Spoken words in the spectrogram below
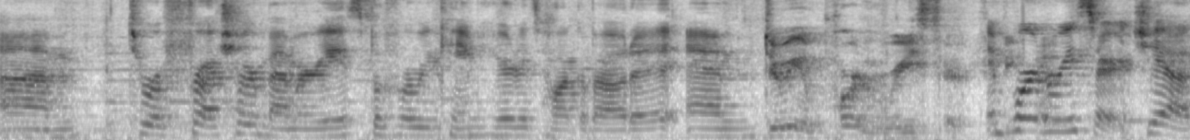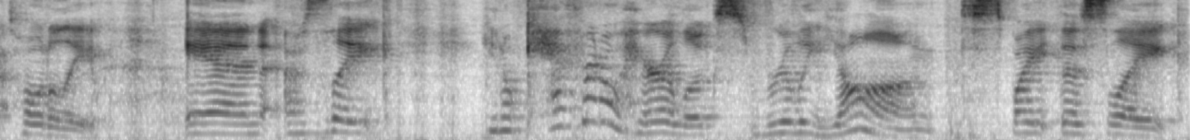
um, to refresh our memories before we came here to talk about it. And Doing important research. important because- research, yeah, totally. And I was like, you know, Catherine O'Hara looks really young despite this like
